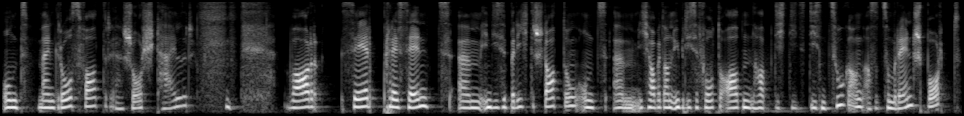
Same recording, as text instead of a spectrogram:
Und mein Großvater, äh, George Tyler, war sehr präsent ähm, in dieser Berichterstattung und ähm, ich habe dann über diese Fotoalben hatte ich diesen Zugang also zum Rennsport,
